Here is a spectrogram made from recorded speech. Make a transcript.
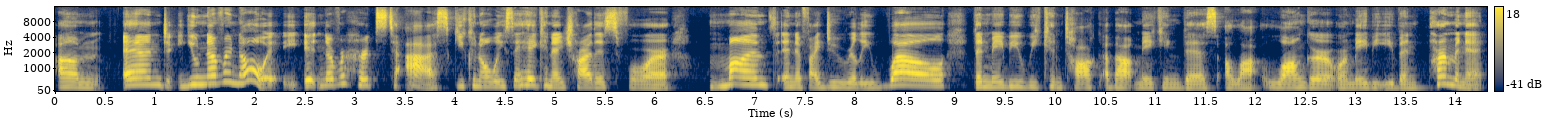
Um, and you never know. It, it never hurts to ask. You can always say, hey, can I try this for month and if I do really well, then maybe we can talk about making this a lot longer or maybe even permanent.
